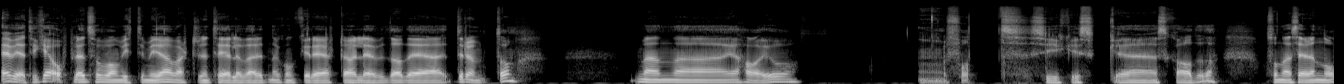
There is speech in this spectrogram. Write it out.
jeg vet ikke, jeg har opplevd så vanvittig mye. Jeg har vært rundt hele verden og konkurrert, jeg har levd av det jeg drømte om. Men eh, jeg har jo mm, fått psykisk eh, skade, da. Og sånn jeg ser det nå,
